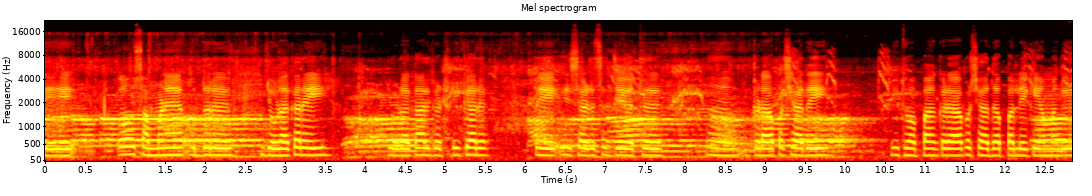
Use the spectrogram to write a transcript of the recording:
ਤੇ ਉਹ ਸਾਹਮਣੇ ਉਧਰ ਜੋੜਾ ਘਰ ਹੈ ਜੀ। ਜੋੜਾ ਘਰ, ਗਠੜੀ ਘਰ। ਤੇ ਇਸ ਸਾਈਡ ਸੱਜੇ ਹੱਥ ਕੜਾਹ ਪ੍ਰਸ਼ਾਦ ਹੈ ਜੀ ਜਿੱਥੋਂ ਆਪਾਂ ਕੜਾਹ ਪ੍ਰਸ਼ਾਦ ਆਪਾਂ ਲੈ ਕੇ ਆਵਾਂਗੇ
